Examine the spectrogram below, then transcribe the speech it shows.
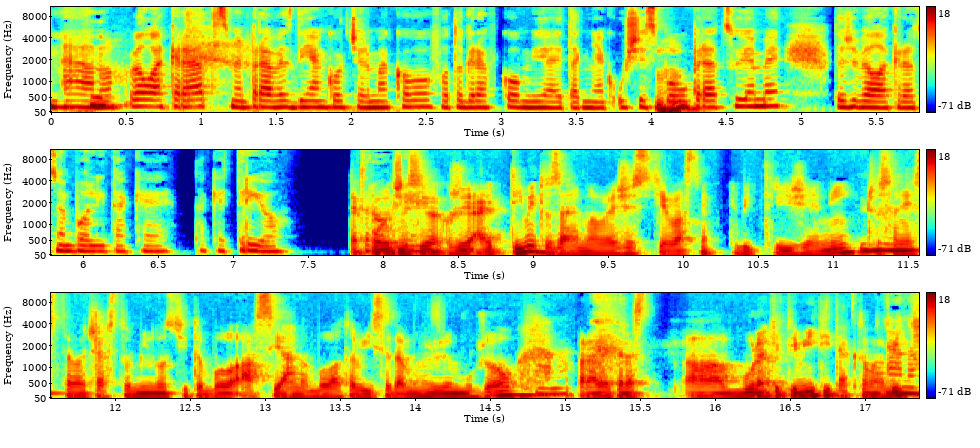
Áno, veľakrát sme práve s Diankou Čermakovou, fotografkou, my aj tak nejak už mhm. spolupracujeme, uh-huh. takže veľakrát sme boli také, také trio. Tak povedzme si, akože aj tým je to zaujímavé, že ste vlastne keby tri ženy, čo mm. sa mhm. nestáva často v minulosti, to bolo asi áno, bola to výsada možno mužov. Áno. A práve teraz a búrate tie mýty, tak to má byť. Áno,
